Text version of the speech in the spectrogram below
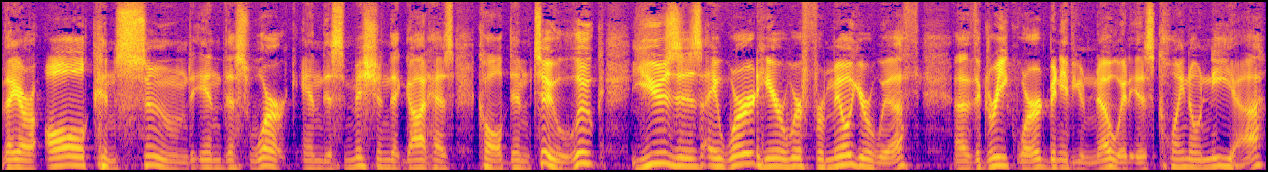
They are all consumed in this work and this mission that God has called them to. Luke uses a word here we're familiar with. Uh, the Greek word, many of you know it, is koinonia.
